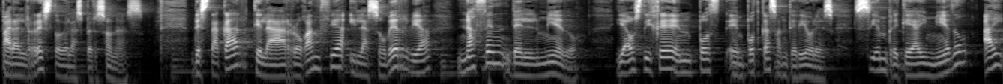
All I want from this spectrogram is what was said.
para el resto de las personas. Destacar que la arrogancia y la soberbia nacen del miedo. Ya os dije en, en podcasts anteriores, siempre que hay miedo, hay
